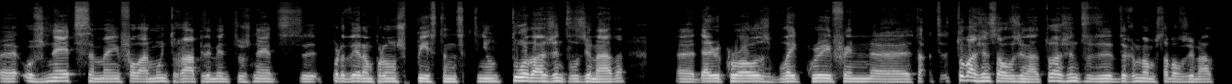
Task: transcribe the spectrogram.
Uh, os Nets também, falar muito rapidamente, os Nets uh, perderam para uns Pistons que tinham toda a gente lesionada. Uh, Derrick Rose, Blake Griffin, toda a gente estava lesionada, toda a gente de, de renome estava lesionado.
